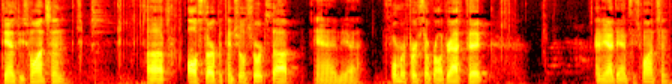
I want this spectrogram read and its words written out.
Dansby Swanson. Uh, all-star potential shortstop. And yeah, former first overall draft pick. And yeah, Dansby Swanson.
